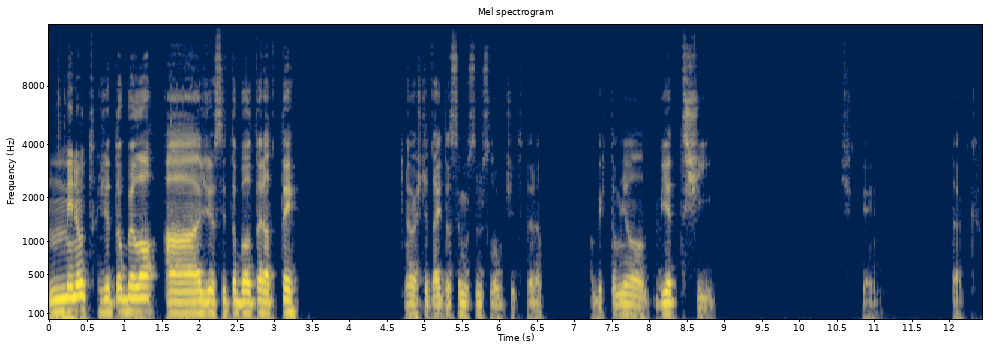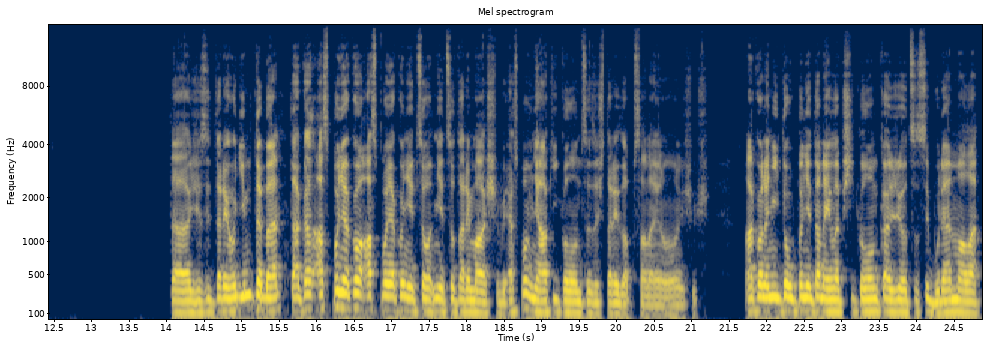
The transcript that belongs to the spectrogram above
minut, že to bylo a že si to byl teda ty. Jo, ještě tady to si musím sloučit teda, abych to měl větší. Čekej. Tak. Takže si tady hodím tebe, tak aspoň jako, aspoň jako něco, něco tady máš, aspoň v nějaký kolonce jsi tady zapsané, no, když už. Jako není to úplně ta nejlepší kolonka, že jo, co si budem, ale,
